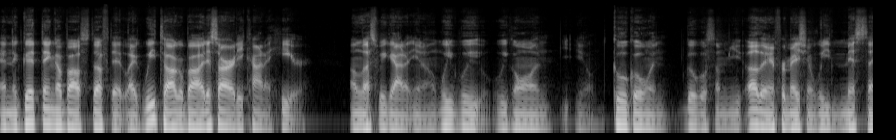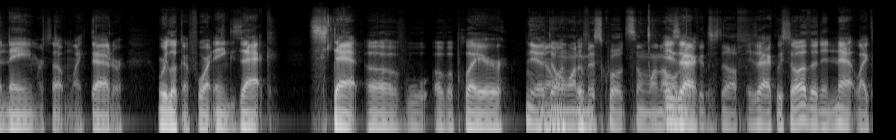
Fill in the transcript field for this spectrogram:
And the good thing about stuff that like we talk about, it's already kind of here unless we got it, you know, we, we, we go on, you know, Google and Google some other information. We miss a name or something like that, or we're looking for an exact stat of, of a player. Yeah, you know, don't want to misquote someone. All exactly that good stuff. Exactly. So other than that, like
